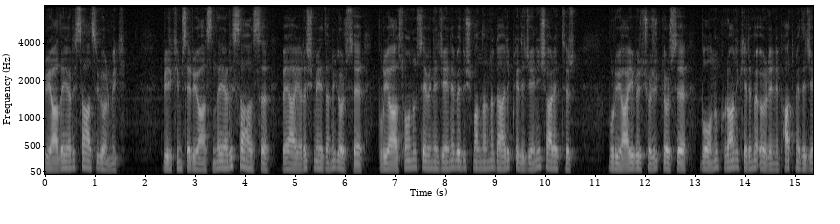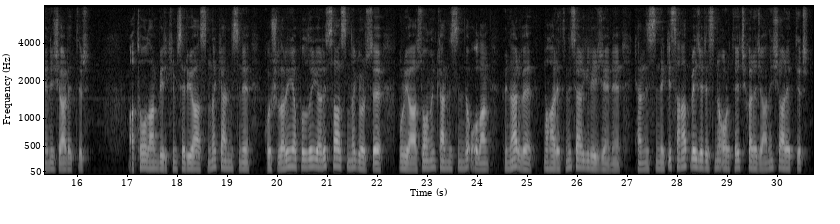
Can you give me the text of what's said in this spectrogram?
Rüyada yarış sahası görmek. Bir kimse rüyasında yarış sahası veya yarış meydanı görse bu rüyası onun sevineceğine ve düşmanlarına galip geleceğini işarettir. Bu rüyayı bir çocuk görse bu onun Kur'an-ı Kerim'i öğrenip hatmedeceğini işarettir. Atı olan bir kimse rüyasında kendisini koşuların yapıldığı yarış sahasında görse bu rüyası onun kendisinde olan hüner ve maharetini sergileyeceğini, kendisindeki sanat becerisini ortaya çıkaracağını işarettir.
